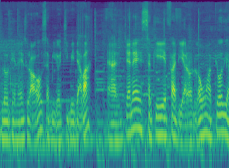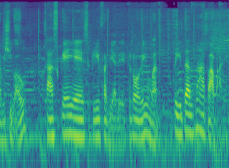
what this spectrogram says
ကဘယ်လိုထင်လဲဆိုတာကိုဆက်ပြီးတော့ကြည့်ပေးကြပါ။အဲကျန်တဲ့ skill effect တွေကတော့လုံးဝပြောစရာမရှိပါဘူး။ Sasuke ရဲ့ skill effect တွေကတော့တော်တော်လေးကမှသေတတ်လှပပါတယ်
